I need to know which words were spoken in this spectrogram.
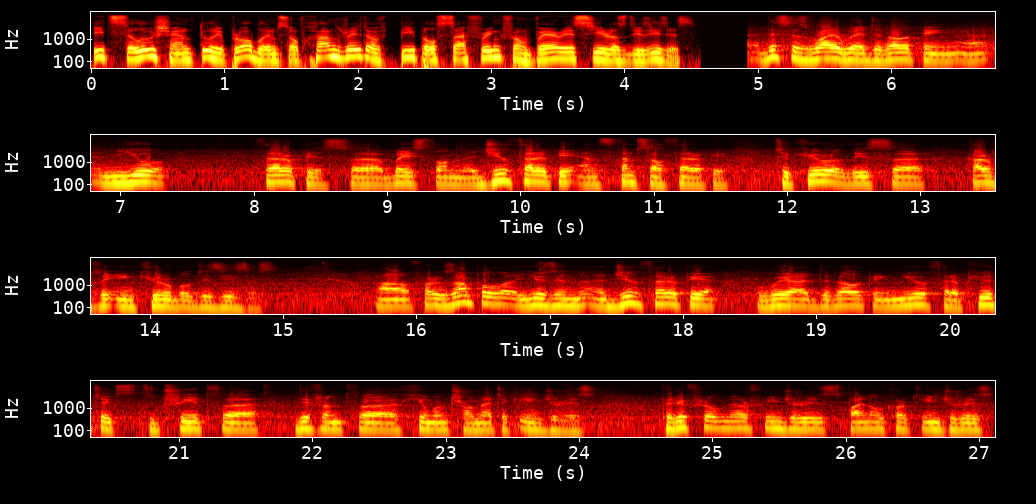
it's solution to the problems of hundreds of people suffering from various serious diseases. This is why we're developing uh, new therapies uh, based on uh, gene therapy and stem cell therapy to cure these uh, currently incurable diseases. Uh, for example, uh, using gene therapy, we are developing new therapeutics to treat uh, different uh, human traumatic injuries, peripheral nerve injuries, spinal cord injuries,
